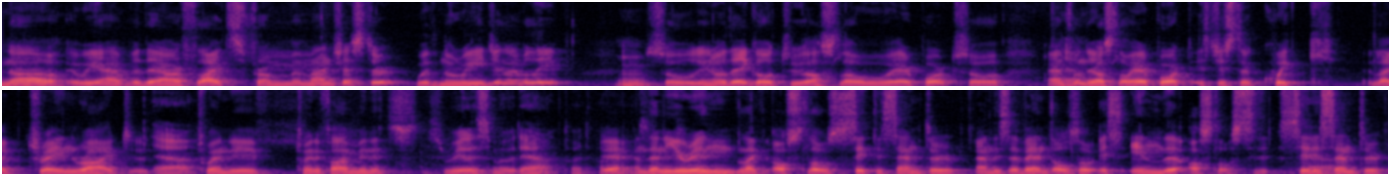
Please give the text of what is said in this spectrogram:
No, we have there are flights from Manchester with Norwegian, I believe. mm, So you know they go to Oslo airport. So and from the Oslo airport, it's just a quick like train ride, yeah, 20, 25 minutes. it's really smooth. Yeah, 25 Yeah, minutes. and then you're in like Oslo city center, and this event also is in the Oslo ci- city Yeah. center.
